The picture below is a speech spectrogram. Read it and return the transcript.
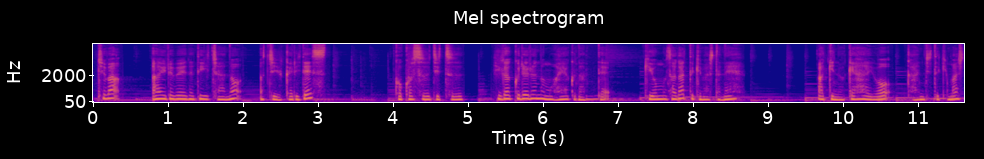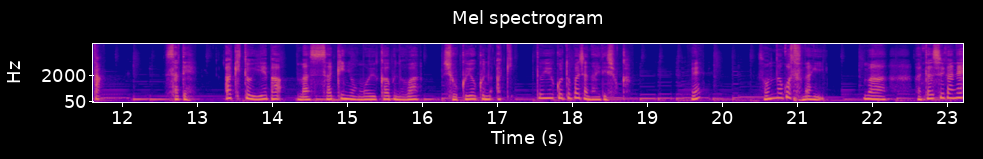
にちは。アイルベーダティーチャーの落ゆかりです。ここ数日日が暮れるのも早くなって気温も下がってきましたね。秋の気配を感じてきました。さて秋といえば真っ先に思い浮かぶのは食欲の秋という言葉じゃないでしょうか。え？そんなことない？まあ私がね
